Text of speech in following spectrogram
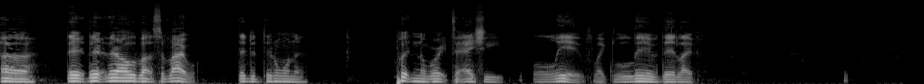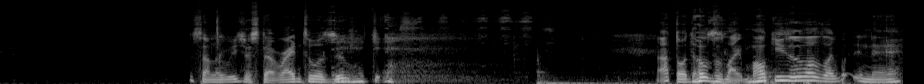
Uh, they're they're they're all about survival. They they don't want to put in the work to actually live, like live their life. it sounded like we just stepped right into a zoo. I thought those was like monkeys. I was like, what in there?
